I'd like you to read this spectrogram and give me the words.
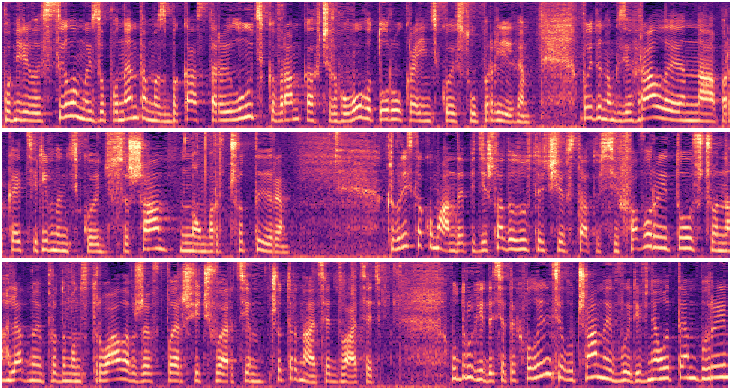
помірялись силами із опонентами з БК Старий Луцьк в рамках чергового туру української суперліги. Поєдинок зіграли на паркеті Рівненської ДЮСШ номер 4 Криворізька команда підійшла до зустрічі в статусі фавориту, що наглядно і продемонструвала вже в першій чверті 14-20. У другій десятихвилинці лучани вирівняли темп гри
